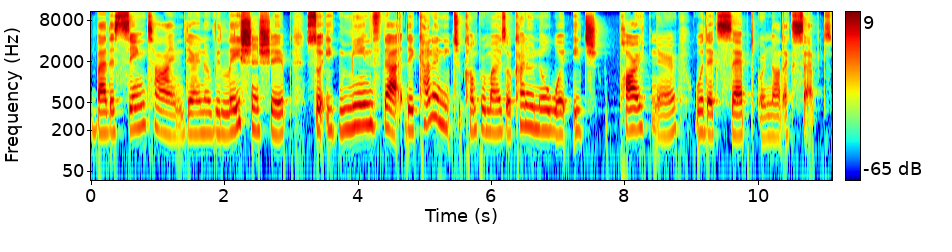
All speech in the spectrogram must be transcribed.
but at the same time, they're in a relationship. So it means that they kind of need to compromise or kind of know what each partner would accept or not accept.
